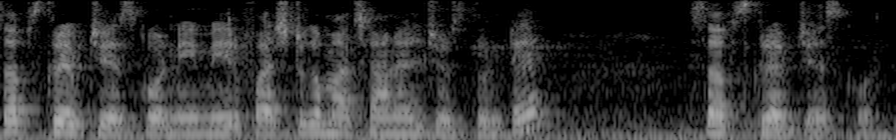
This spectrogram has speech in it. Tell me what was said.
సబ్స్క్రైబ్ చేసుకోండి. మీరు ఫస్ట్గా మా ఛానల్ చూస్తుంటే సబ్స్క్రైబ్ చేసుకోండి.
